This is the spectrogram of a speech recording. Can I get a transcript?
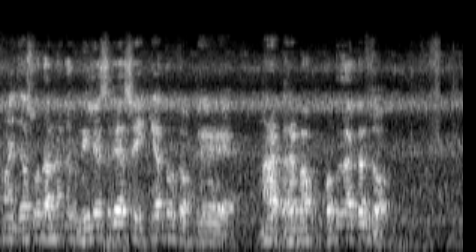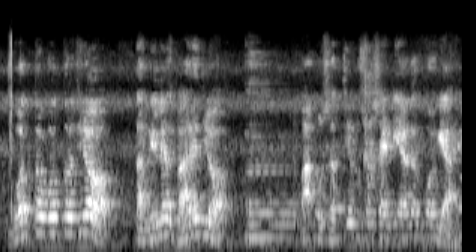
ત્યાં જશોદાનગર નિલેશ રહેશે. એ કહેતો હતો કે મારા ઘરે બાપુ પગલા કરજો. ગોતતો ગોતતો જ્યો તા નિલેશ ભારે જ્યો બાપુ સત્યમ સોસાયટી આગળ પહોંચ્યા હે?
